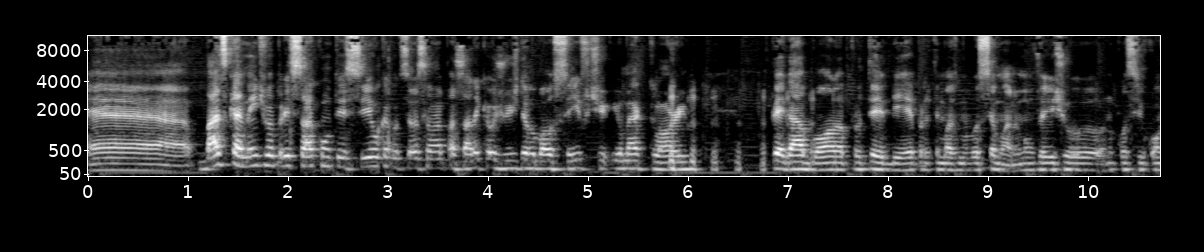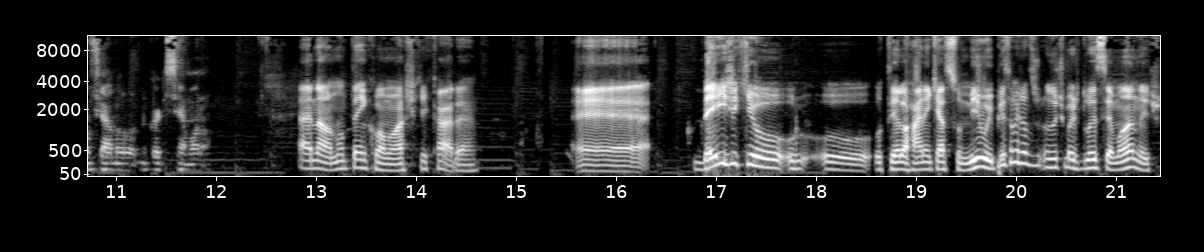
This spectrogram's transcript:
É, basicamente vai precisar acontecer o que aconteceu na semana passada, que é o juiz derrubar o safety e o McLaurin pegar a bola pro TD para ter mais uma boa semana. Não vejo, não consigo confiar no, no Kurt Samuel, não. É, não, não tem como. Eu acho que, cara. É. Desde que o, o, o, o Taylor Heineken assumiu, e principalmente nas últimas duas semanas,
